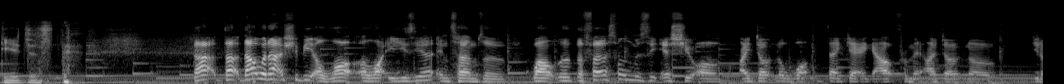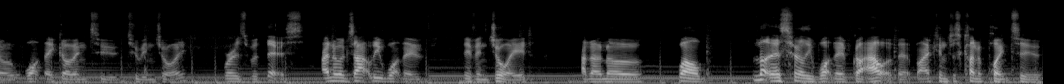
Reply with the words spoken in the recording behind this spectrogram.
do you just? that that that would actually be a lot a lot easier in terms of well, the, the first one was the issue of I don't know what they're getting out from it. I don't know, you know, what they're going to to enjoy. Whereas with this, I know exactly what they've they've enjoyed. I don't know. Well, not necessarily what they've got out of it, but I can just kind of point to,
